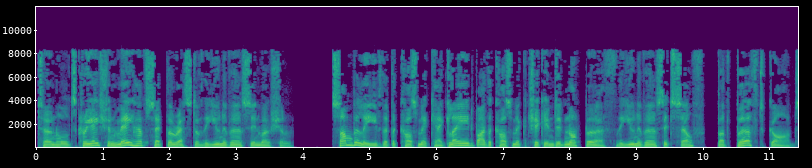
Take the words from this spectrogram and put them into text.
Tonald's creation may have set the rest of the universe in motion. Some believe that the cosmic egg laid by the cosmic chicken did not birth the universe itself, but birthed God,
